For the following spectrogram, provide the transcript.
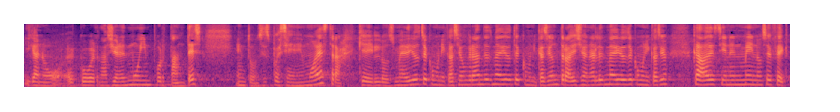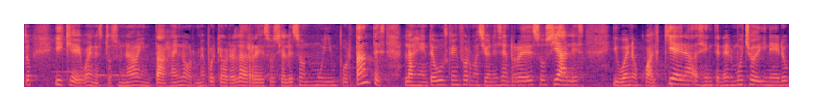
y ganó eh, gobernaciones muy importantes. Entonces, pues se demuestra que los los medios de comunicación, grandes medios de comunicación, tradicionales medios de comunicación, cada vez tienen menos efecto y que, bueno, esto es una ventaja enorme porque ahora las redes sociales son muy importantes. La gente busca informaciones en redes sociales y, bueno, cualquiera, sin tener mucho dinero,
